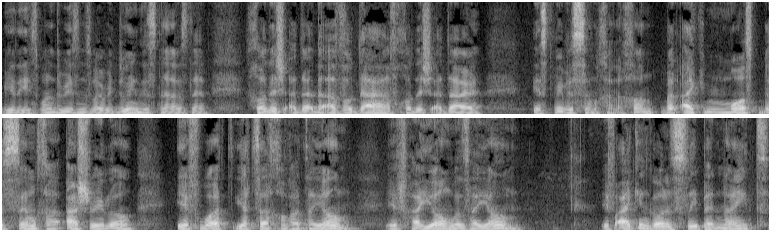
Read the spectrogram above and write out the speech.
really is. One of the reasons why we're doing this now is that Chodesh Adar, the avodah of Chodesh Adar is to be besimcha, nachon? But I can most besimcha ashrei lo if what yatza chovat hayom, if hayom was hayom, if I can go to sleep at night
